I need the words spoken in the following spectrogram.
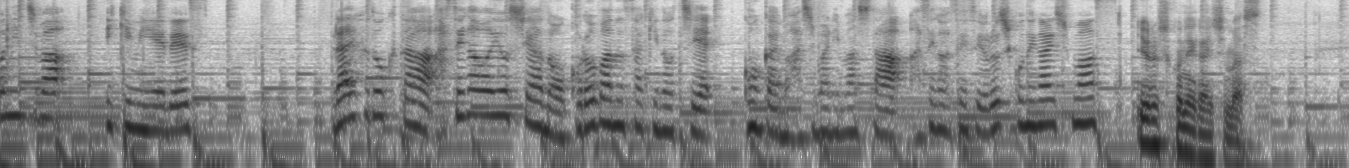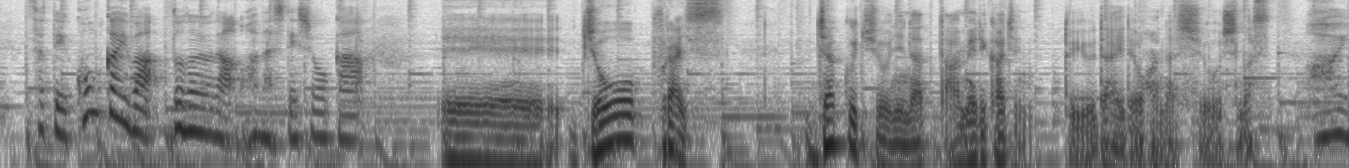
こんにちは、生きみえです。ライフドクター長谷川芳也の転ばぬ先の知恵。今回も始まりました。長谷川先生よろしくお願いします。よろしくお願いします。さて今回はどのようなお話でしょうか？えー、ジョー・プライス。弱中になったアメリカ人という題でお話をします。はい。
